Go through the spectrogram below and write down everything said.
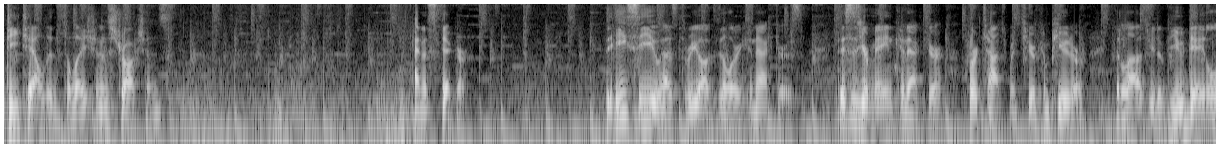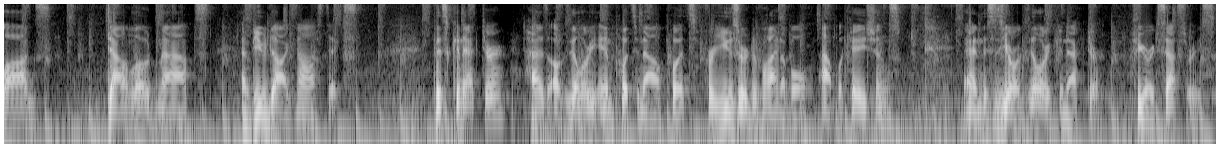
Detailed installation instructions. And a sticker. The ECU has three auxiliary connectors. This is your main connector for attachment to your computer. It allows you to view data logs, download maps, and view diagnostics. This connector has auxiliary inputs and outputs for user definable applications. And this is your auxiliary connector for your accessories.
